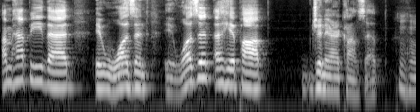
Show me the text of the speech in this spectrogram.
I'm happy that it wasn't it wasn't a hip hop generic concept. Mm-hmm.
